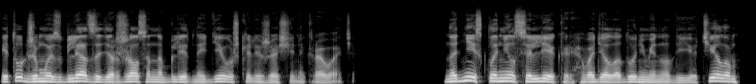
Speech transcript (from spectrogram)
и тут же мой взгляд задержался на бледной девушке, лежащей на кровати. Над ней склонился лекарь, водя ладонями над ее телом,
